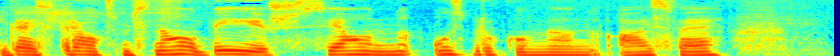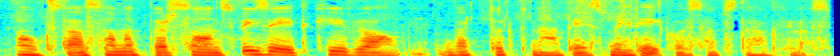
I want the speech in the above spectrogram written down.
gaisa trauksmes nav bijušas jauni uzbrukumi un ASV augstās amatpersonas vizīte Kīvā var turpināties mierīgos apstākļos.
